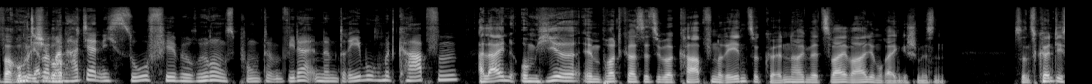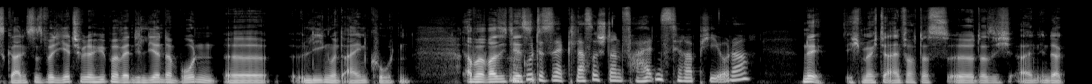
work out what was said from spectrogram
warum Gut, ich aber man hat ja nicht so viel Berührungspunkte. Weder in einem Drehbuch mit Karpfen. allein um hier im Podcast jetzt über Karpfen reden zu können, habe ich mir zwei Valium reingeschmissen. Sonst könnte ich es gar nicht, sonst würde ich jetzt schon wieder hyperventilierend am Boden äh, liegen und einkoten. Aber was ich dir gut, das ist ja klassisch dann Verhaltenstherapie, oder? Nee, ich möchte einfach, dass, äh, dass ich ein in der,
